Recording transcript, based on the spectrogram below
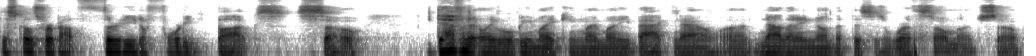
This goes for about 30 to 40 bucks. So, definitely will be making my money back now, uh, now that I know that this is worth so much. So,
